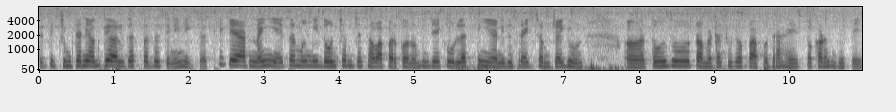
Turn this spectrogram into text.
तर ते चिमट्याने अगदी अलगद पद्धतीने निघतं. ठीक आहे नाही आहे तर मग मी दोन चमच्याचा वापर करून म्हणजे एक उलटणी आणि दुसरा एक चमचा घेऊन तो जो टोमॅटोचा जो पापुद्रा आहे तो काढून घेते.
